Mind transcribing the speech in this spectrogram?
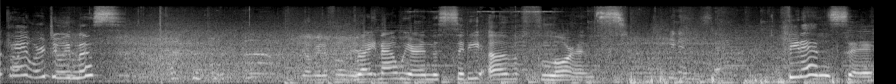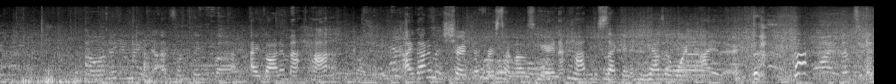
okay, we're doing this. You want me to film you? Right now we are in the city of Florence. Firenze. I want to get my dad something, but I got him a hat. I got him a shirt the first time I was here, and a hat the second, and he hasn't worn either. Why? That's good.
